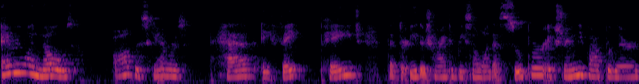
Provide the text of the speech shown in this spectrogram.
Everyone knows all the scammers have a fake page that they're either trying to be someone that's super extremely popular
